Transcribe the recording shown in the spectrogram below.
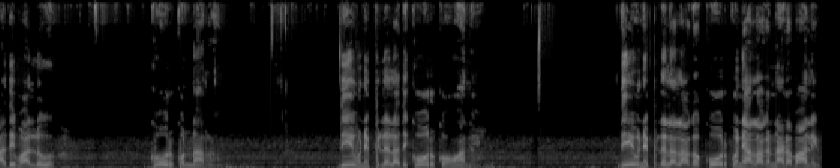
అది వాళ్ళు కోరుకున్నారు. దేవుని పిల్లలు అది కోరుకోవాలి. దేవుని పిల్లలు అలాగ కోరుకొని అలాగ నడవాలి.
